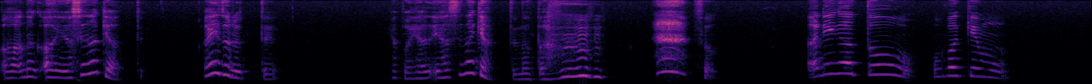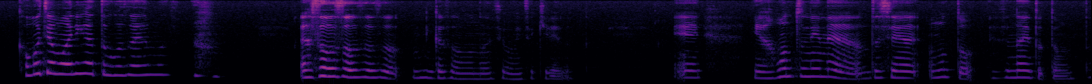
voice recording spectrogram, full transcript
あなんかあ痩せなきゃってアイドルってやっぱや痩せなきゃってなった。そう。ありがとうお化けも。かぼちゃもありがとうございます。あそうそうそうそう。ミカさんの足もめっちゃ綺麗だった。えー、いや本当にね私もっと痩せないとって思った。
